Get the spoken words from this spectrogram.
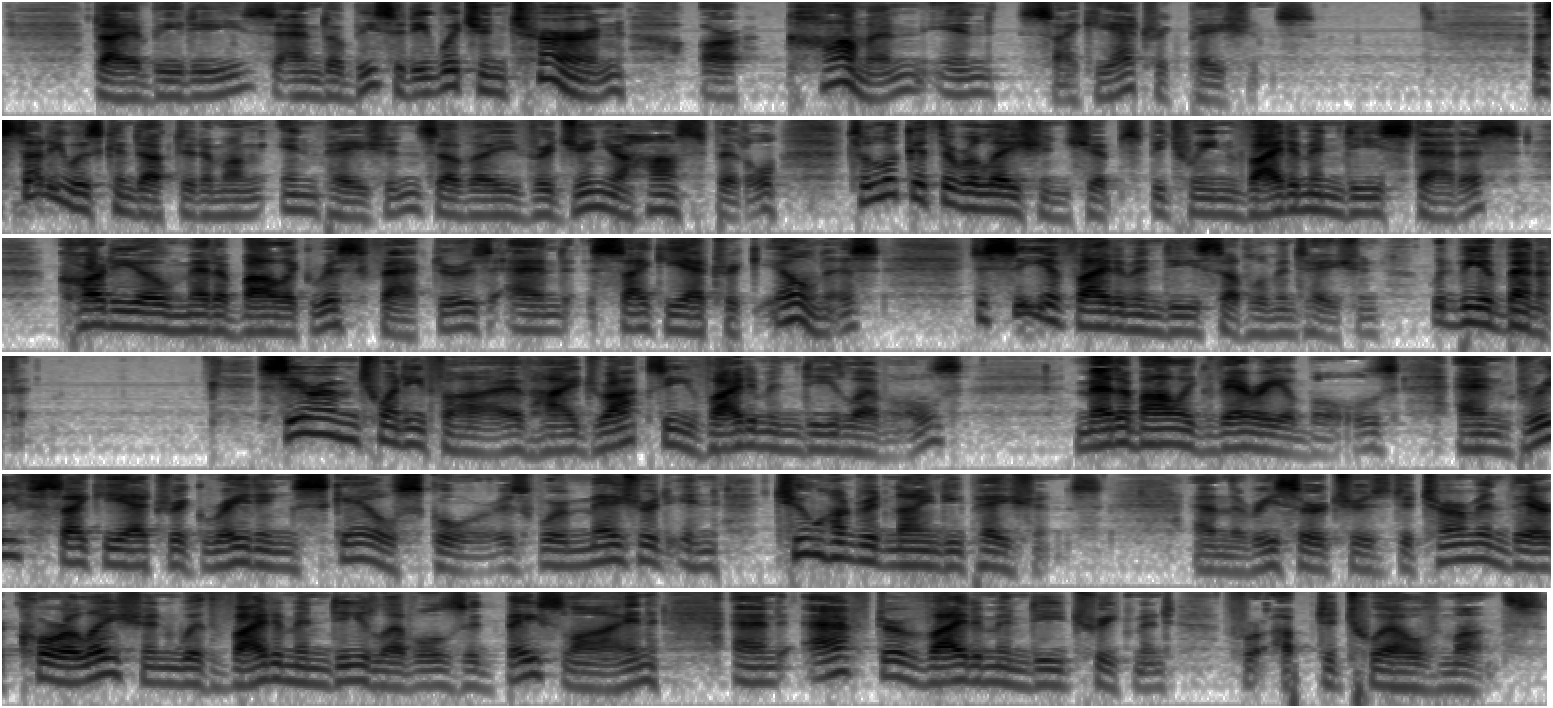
diabetes, and obesity, which in turn are common in psychiatric patients. A study was conducted among inpatients of a Virginia hospital to look at the relationships between vitamin D status, cardiometabolic risk factors, and psychiatric illness to see if vitamin D supplementation would be a benefit. Serum 25 hydroxy vitamin D levels, metabolic variables, and brief psychiatric rating scale scores were measured in 290 patients, and the researchers determined their correlation with vitamin D levels at baseline and after vitamin D treatment for up to 12 months.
